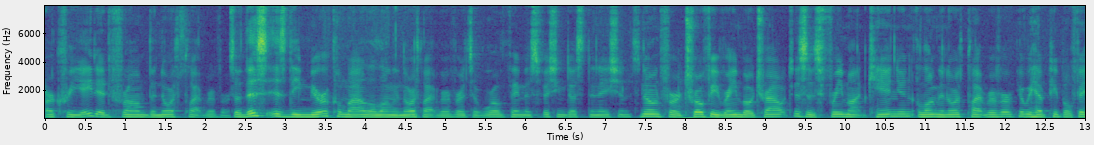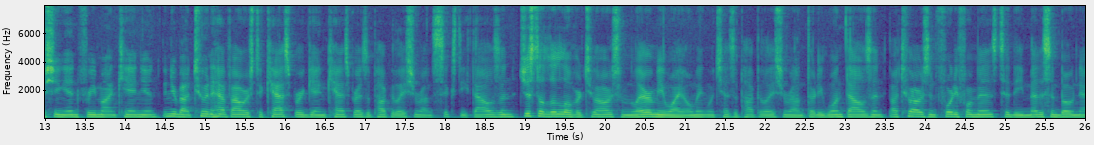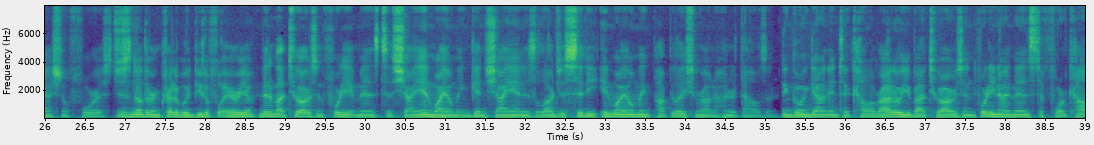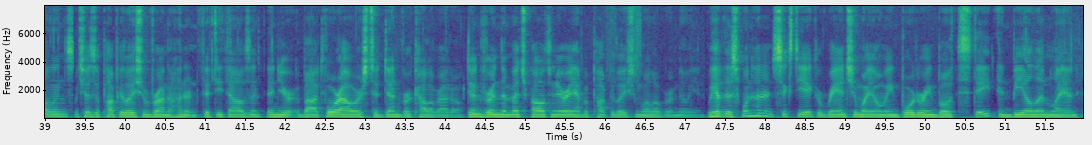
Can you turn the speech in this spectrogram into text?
are created from the North Platte River. So this is the Miracle Mile along the North Platte River. It's a world famous fishing destination. It's known for trophy rainbow trout. This is Fremont Canyon along the North Platte River. Here we have people fishing in Fremont Canyon. Then you're about two and a half hours to Casper again. Casper has a population around 60,000. Just a little over two hours from Laramie, Wyoming, which has a population around 31,000. About two hours and 44 minutes to the Medicine Bow National Forest, which is another incredibly beautiful area. And then about two hours and 48 minutes to Cheyenne, Wyoming. Again, Cheyenne is the largest city in Wyoming, population around 100,000. Then going down into Colorado, you're about two hours and 49 minutes to Fort Collins, which has a population of around 150,000. Then you're about four hours to Denver, Colorado. Denver and the metropolitan area have a population well over a million. We have this 160 acre ranch in Wyoming bordering both state and BLM land,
